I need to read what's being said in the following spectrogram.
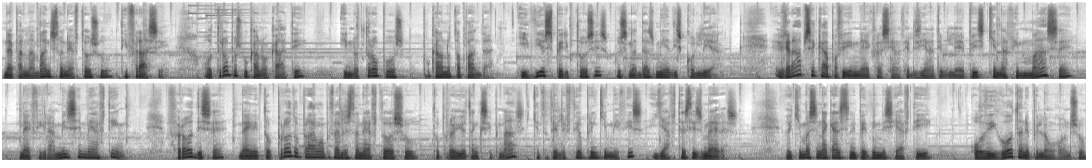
να επαναλαμβάνεις στον εαυτό σου τη φράση Ο τρόπος που κάνω κάτι είναι ο τρόπος που κάνω τα πάντα, ιδίως στις περιπτώσεις που συναντάς μια δυσκολία. Γράψε κάπου αυτή την έκφραση αν θέλεις για να τη βλέπεις και να θυμάσαι να ευθυγραμμίζεσαι με αυτήν. Φρόντισε να είναι το πρώτο πράγμα που θα λες στον εαυτό σου το πρωί όταν ξυπνάς και το τελευταίο πριν κοιμηθείς για αυτές τις μέρες. Δοκίμασε να κάνεις την υπενθύμηση αυτή οδηγό των επιλογών σου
